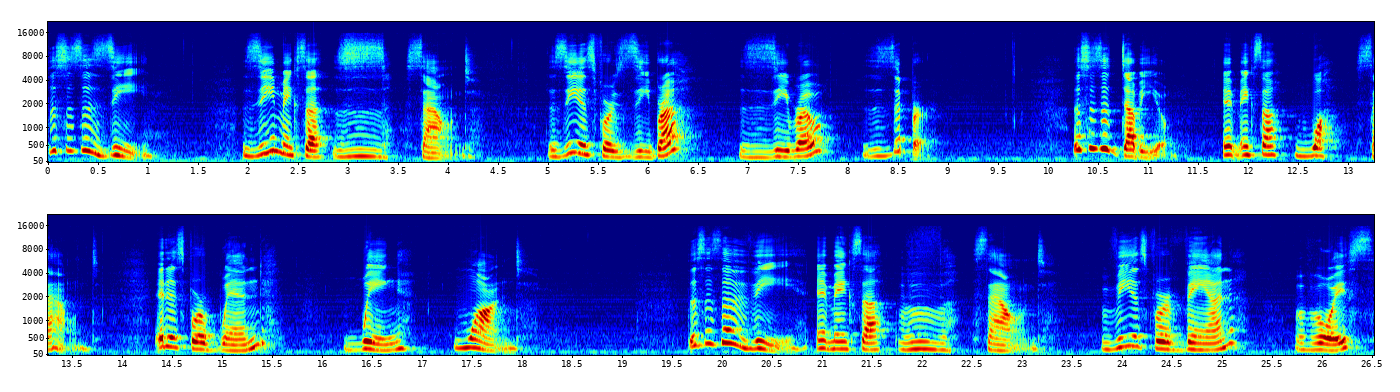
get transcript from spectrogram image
This is a Z. Z makes a Z sound. Z is for zebra, zero, zipper. This is a W. It makes a W sound. It is for wind, wing, wand. This is a V. It makes a V sound. V is for van, voice,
